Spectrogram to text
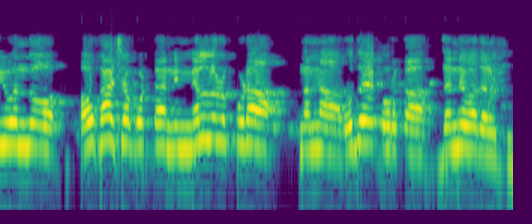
ಈ ಒಂದು ಅವಕಾಶ ಕೊಟ್ಟ ನಿಮ್ಮೆಲ್ಲರೂ ಕೂಡ ನನ್ನ ಹೃದಯಪೂರ್ವಕ ಧನ್ಯವಾದಗಳು.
